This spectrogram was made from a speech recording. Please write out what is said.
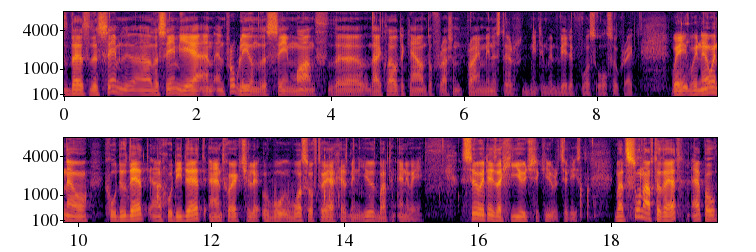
the, the, same, uh, the same year, and, and probably in the same month, the, the iCloud account of Russian Prime Minister Dmitry Medvedev was also cracked. We, we never know who did that, uh, who did that, and who actually what software has been used. But anyway, so it is a huge security risk. But soon after that, Apple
